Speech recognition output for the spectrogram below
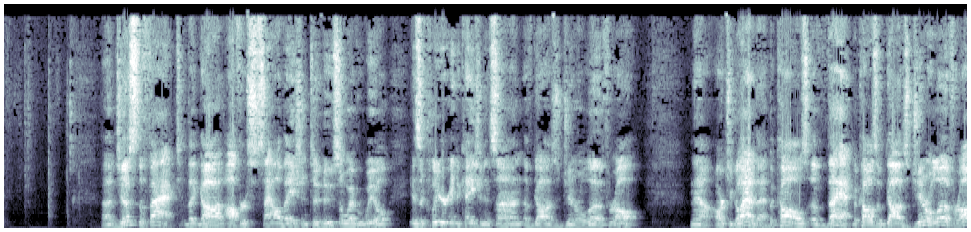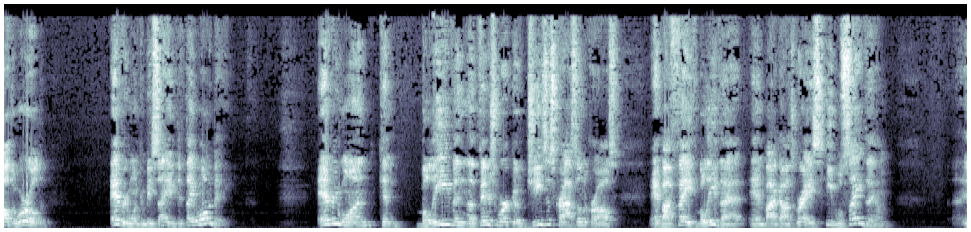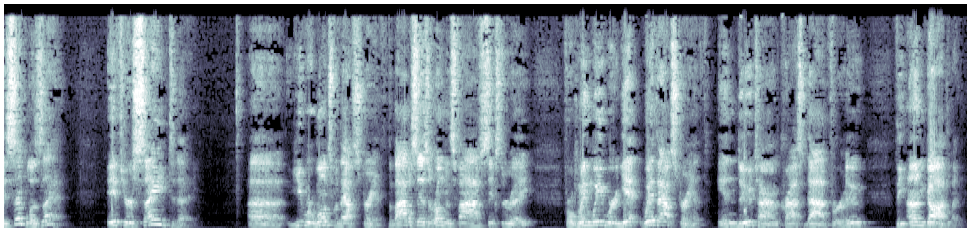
Uh, just the fact that God offers salvation to whosoever will is a clear indication and sign of God's general love for all. Now, aren't you glad of that? Because of that, because of God's general love for all the world, everyone can be saved if they want to be. Everyone can believe in the finished work of Jesus Christ on the cross and by faith believe that, and by God's grace, He will save them. As simple as that. If you're saved today, uh, you were once without strength. The Bible says in Romans 5, 6 through 8, For when we were yet without strength, in due time Christ died for who? The ungodly.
